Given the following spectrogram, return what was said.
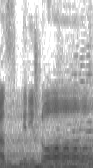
час перешел.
